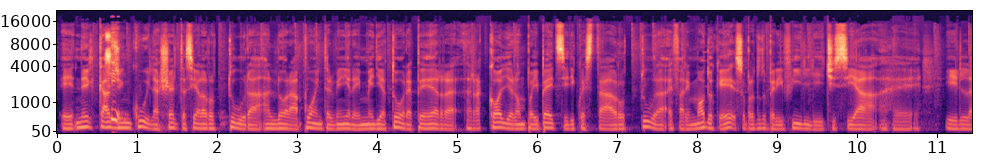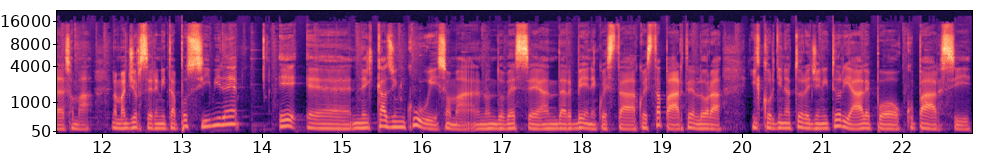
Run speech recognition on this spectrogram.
E nel caso sì. in cui la scelta sia la rottura, allora può intervenire il mediatore per raccogliere un po' i pezzi di questa rottura e fare in modo che, soprattutto per i figli, ci sia eh, il, insomma, la maggior serenità possibile e eh, nel caso in cui insomma non dovesse andare bene questa, questa parte allora il coordinatore genitoriale può occuparsi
